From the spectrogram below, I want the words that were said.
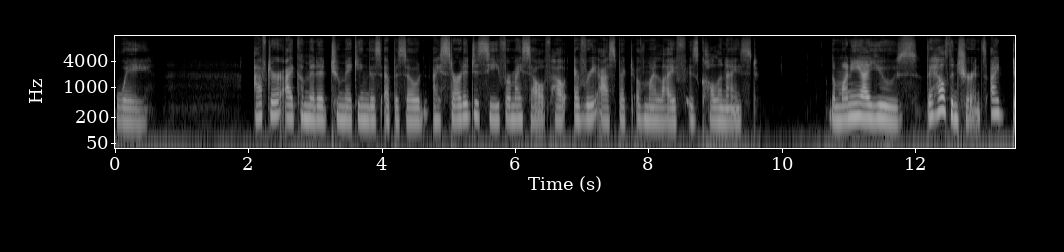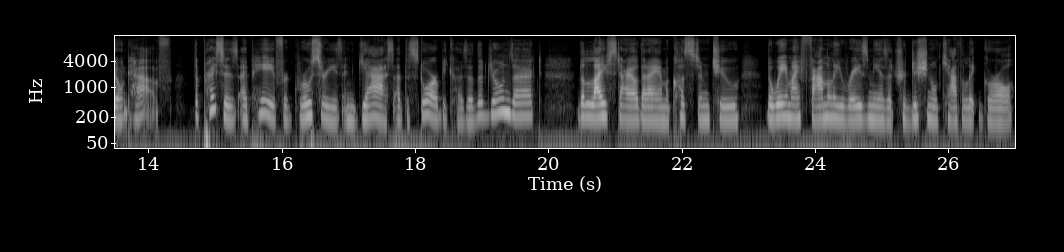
way. After I committed to making this episode, I started to see for myself how every aspect of my life is colonized. The money I use, the health insurance I don't have, the prices I pay for groceries and gas at the store because of the Jones Act, the lifestyle that I am accustomed to, the way my family raised me as a traditional Catholic girl,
